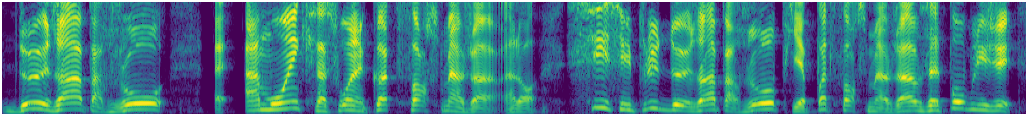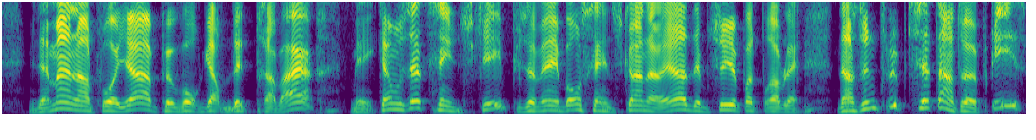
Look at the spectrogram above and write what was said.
deux heures par jour à moins que ça soit un cas de force majeure. Alors, si c'est plus de deux heures par jour puis il n'y a pas de force majeure, vous n'êtes pas obligé. Évidemment, l'employeur peut vous regarder de travers, mais quand vous êtes syndiqué puis vous avez un bon syndicat en arrière, d'habitude, il n'y a pas de problème. Dans une plus petite entreprise,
